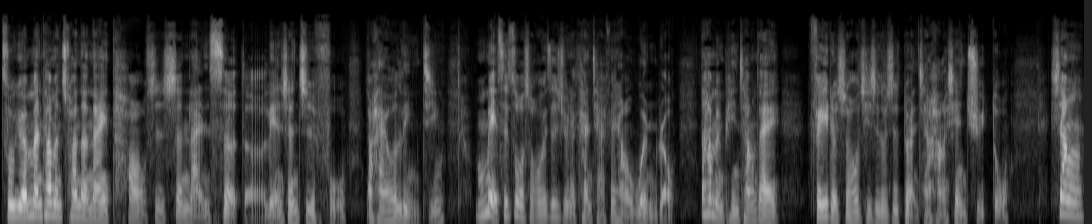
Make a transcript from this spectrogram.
组员们他们穿的那一套是深蓝色的连身制服，然后还有领巾。我们每次坐的时候，我一直觉得看起来非常温柔。那他们平常在飞的时候，其实都是短程航线居多。像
